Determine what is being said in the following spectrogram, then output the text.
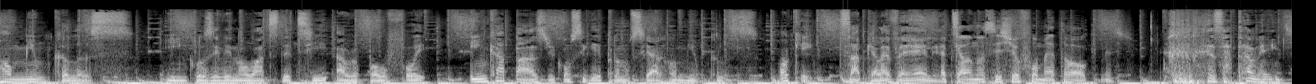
Homunculus. E inclusive no What's the Tea, a RuPaul foi incapaz de conseguir pronunciar Homunculus. Ok, sabe que ela é velha. É porque ela não assistiu Full Metal Alchemist. Exatamente.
